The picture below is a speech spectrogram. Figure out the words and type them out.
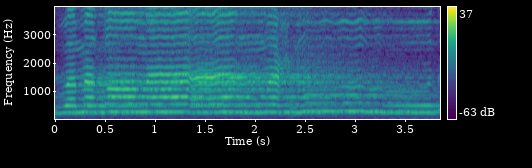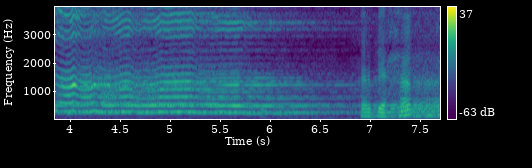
ومقاما فبحق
